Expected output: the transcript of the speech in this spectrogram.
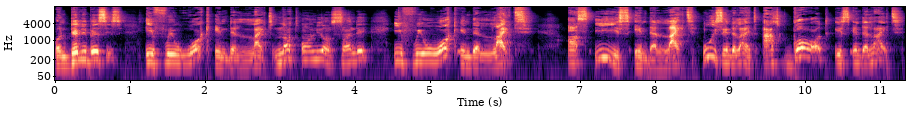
on daily basis, if we walk in the light, not only on Sunday, if we walk in the light, as he is in the light. Who is in the light? As God is in the light.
